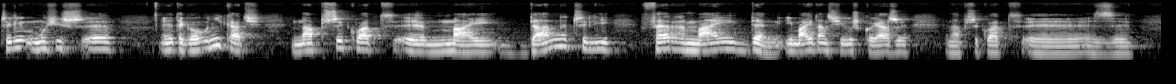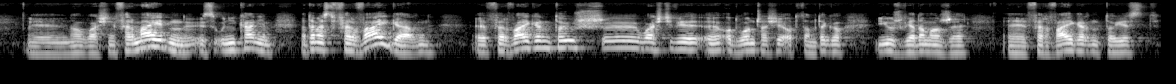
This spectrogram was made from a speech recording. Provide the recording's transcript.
czyli musisz tego unikać. Na przykład y, Majdan, czyli Vermeiden. I Majdan się już kojarzy na przykład y, z y, no właśnie Vermeiden, z unikaniem. Natomiast Verweigern, e, Verweigern to już właściwie odłącza się od tamtego i już wiadomo, że Verweigern to jest...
